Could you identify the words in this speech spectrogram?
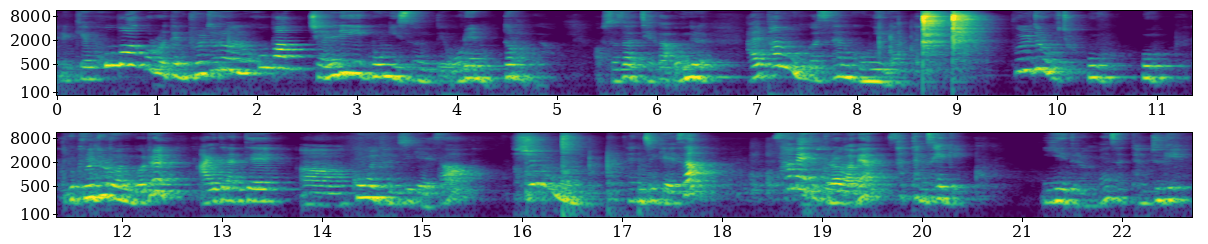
이렇게 호박으로 된불 들어오는 호박 젤리 공이 있었는데 올해는 없더라고요. 없어서 제가 오늘 알파문고 가서 산 공이에요. 오, 오. 이거 불 들어오는 거를 아이들한테 어, 공을 던지게 해서 슝 던지게 해서 3에 들어가면 사탕 3개 2에 들어가면 사탕 2개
